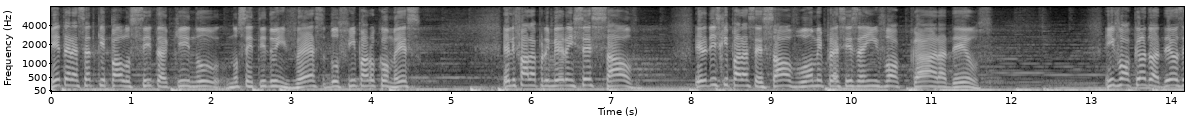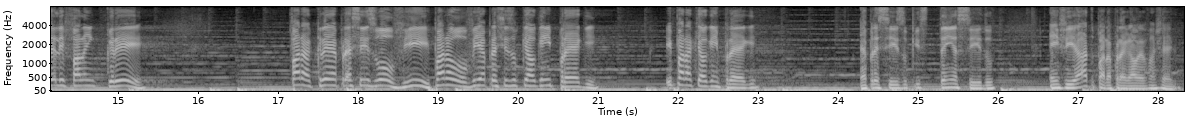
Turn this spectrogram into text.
Interessante que Paulo cita aqui no, no sentido inverso, do fim para o começo. Ele fala primeiro em ser salvo. Ele diz que para ser salvo o homem precisa invocar a Deus. Invocando a Deus, ele fala em crer. Para crer é preciso ouvir, para ouvir é preciso que alguém pregue. E para que alguém pregue, é preciso que tenha sido enviado para pregar o Evangelho.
